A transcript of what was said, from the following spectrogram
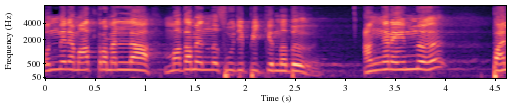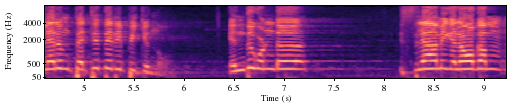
ഒന്നിനെ മാത്രമല്ല മതമെന്ന് സൂചിപ്പിക്കുന്നത്. അങ്ങനെ ഇന്ന് പലരും തെറ്റിദ്ധരിപ്പിക്കുന്നു. എന്തുകൊണ്ട്? ഇസ്ലാമിക ലോകം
